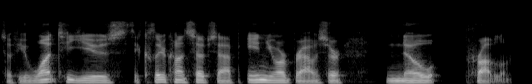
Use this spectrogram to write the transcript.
So if you want to use the Clear Concepts app in your browser, no problem.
